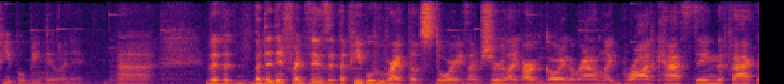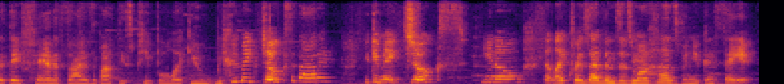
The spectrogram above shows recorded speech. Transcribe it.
people be doing it. Uh, but the, but the difference is that the people who write those stories, I'm sure, like aren't going around like broadcasting the fact that they fantasize about these people. Like you, you can make jokes about it. You can make jokes, you know, that like Chris Evans is my husband. You can say it.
